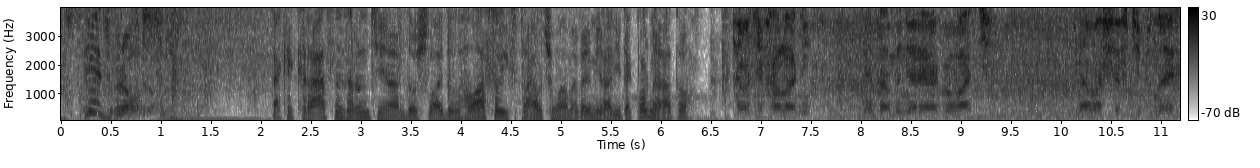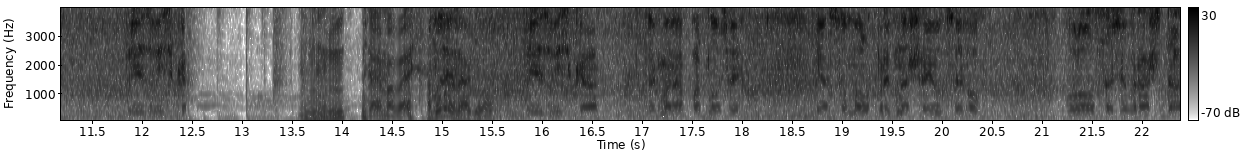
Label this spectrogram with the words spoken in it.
Sketch Bros. Také krásne zhrnutie nám došlo aj do hlasových správ, čo máme veľmi radi, tak poďme na to. Čaute chalani, nedá mi nereagovať na vaše vtipné priezviska. Mm-hmm. Zaujímavé. A dobre reagoval. Priezviska, tak ma napadlo, že ja som mal prednášajúceho, volal sa, že vražda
